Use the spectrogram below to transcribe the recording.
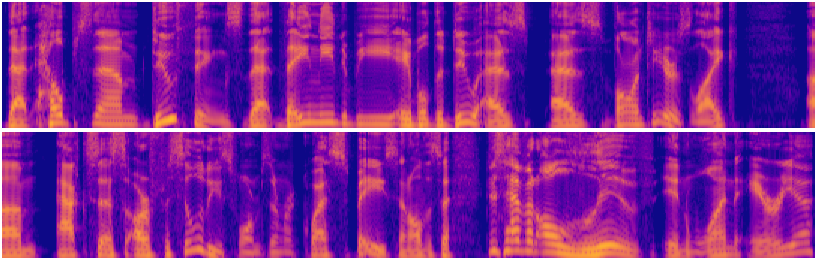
that helps them do things that they need to be able to do as as volunteers, like um, access our facilities forms and request space and all this. stuff. Just have it all live in one area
